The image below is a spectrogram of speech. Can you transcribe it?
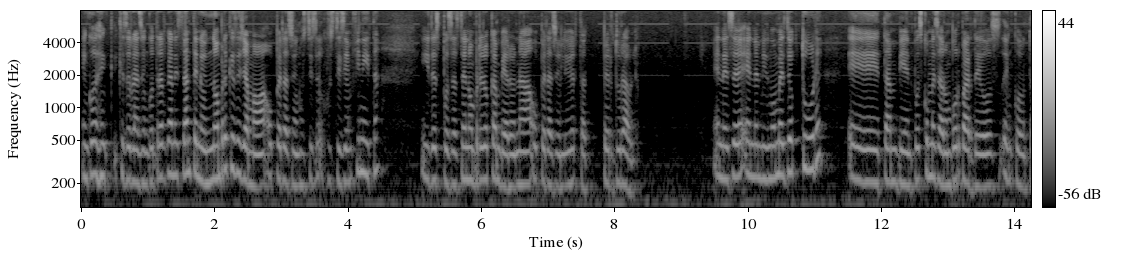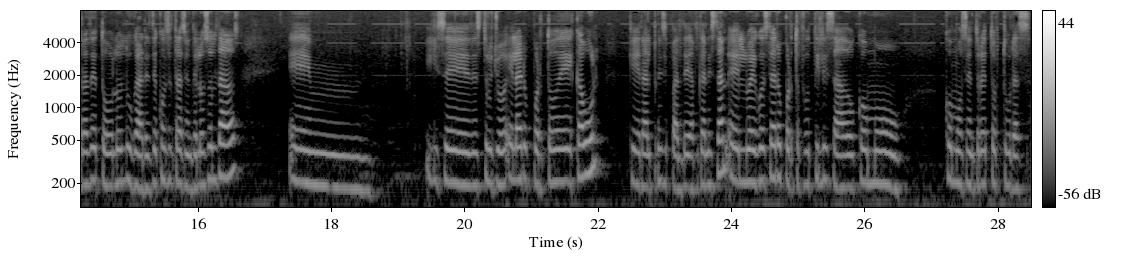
que se organizó contra Afganistán tenía un nombre que se llamaba Operación Justicia, Justicia Infinita y después a este nombre lo cambiaron a Operación Libertad Perdurable. En ese en el mismo mes de octubre eh, también pues comenzaron bombardeos en contra de todos los lugares de concentración de los soldados em, y se destruyó el aeropuerto de Kabul que era el principal de Afganistán. Eh, luego este aeropuerto fue utilizado como, como centro de torturas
